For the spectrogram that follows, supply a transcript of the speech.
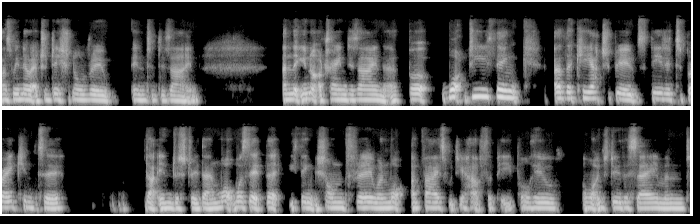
as we know, a traditional route into design and that you're not a trained designer. But what do you think the key attributes needed to break into that industry then? What was it that you think shone through and what advice would you have for people who are wanting to do the same and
